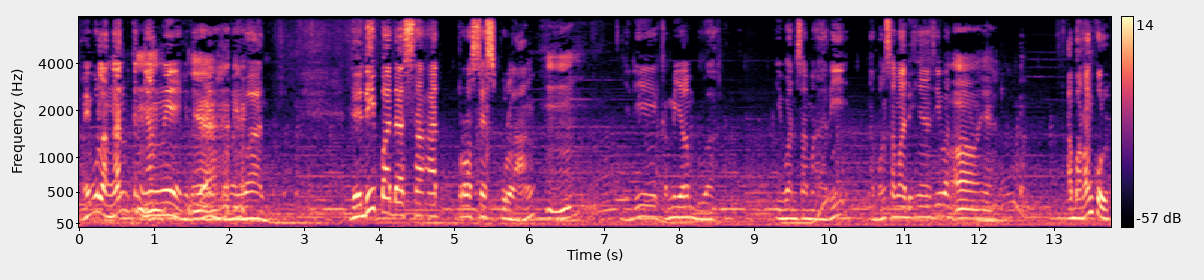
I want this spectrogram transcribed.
kami pulang kan kenyang Mm. nih gitu Iya. kan sama Iwan jadi pada saat proses pulang Mm-mm. jadi kami jalan berdua Iwan sama Ari abang sama adiknya si Iwan Oh, ya. abang rangkul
